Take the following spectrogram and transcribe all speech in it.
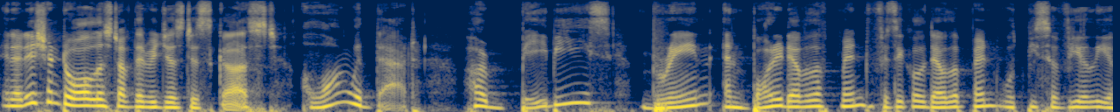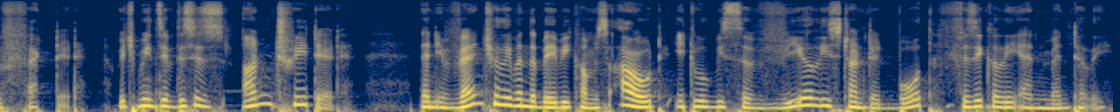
in addition to all the stuff that we just discussed, along with that, her baby's brain and body development, physical development would be severely affected. Which means if this is untreated, then eventually when the baby comes out, it will be severely stunted both physically and mentally.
